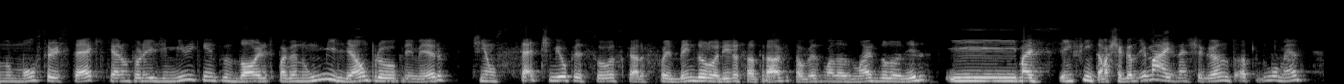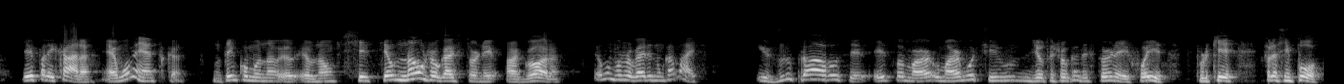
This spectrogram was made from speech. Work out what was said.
no Monster Stack, que era um torneio de 1.500 dólares, pagando um milhão pro primeiro. Tinham 7 mil pessoas, cara. Foi bem dolorida essa trave, talvez uma das mais doloridas. E, mas, enfim, tava chegando demais, né? Chegando a todo momento. E eu falei, cara, é o momento, cara. Não tem como não, eu, eu não. Se, se eu não jogar esse torneio agora, eu não vou jogar ele nunca mais. E juro pra você, esse foi o maior, o maior motivo de eu ter jogado esse torneio. Foi isso. Porque falei assim, pô,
